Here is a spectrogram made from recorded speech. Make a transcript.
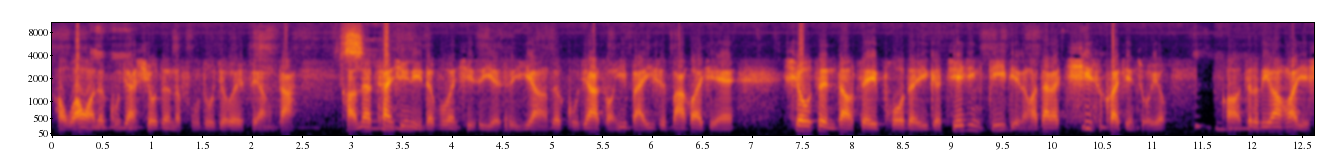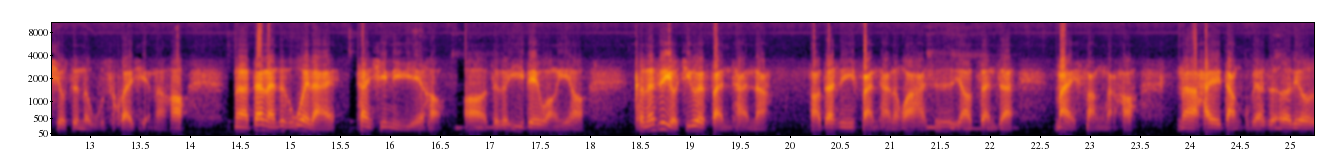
好，往往这股价修正的幅度就会非常大。好，那灿星旅的部分其实也是一样，这股价从一百一十八块钱修正到这一波的一个接近低点的话，大概七十块钱左右。好，这个地方的话也修正了五十块钱了哈。那当然，这个未来灿星旅也好啊，这个易飞网也好，可能是有机会反弹呐。好，但是你反弹的话，还是要站在卖方了哈。那还有一档股票是二六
